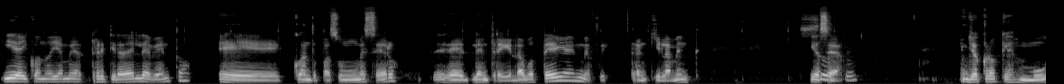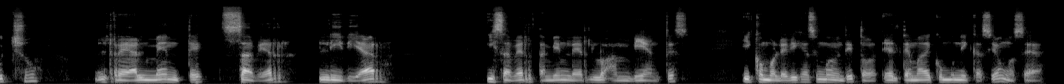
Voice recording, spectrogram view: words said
Y de ahí cuando ya me retiré del evento, eh, cuando pasó un mesero, eh, le entregué la botella y me fui tranquilamente. Y o sea, yo creo que es mucho realmente saber lidiar y saber también leer los ambientes. Y como le dije hace un momentito, el tema de comunicación, o sea,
